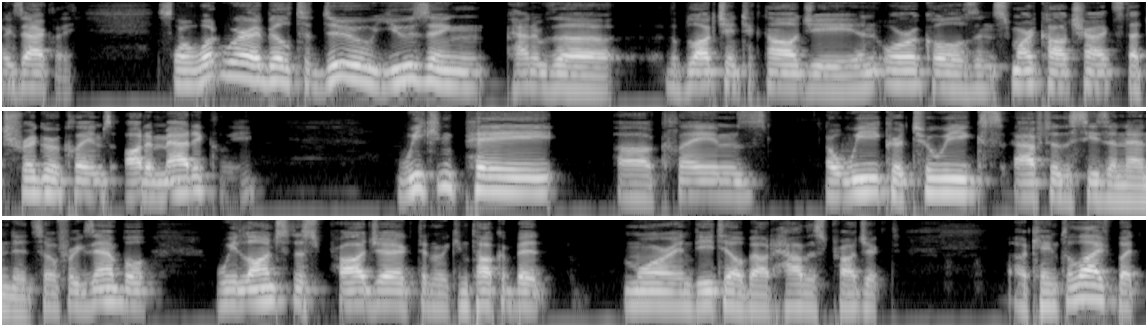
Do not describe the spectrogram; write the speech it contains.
Exactly. So what we're able to do using kind of the the blockchain technology and oracles and smart contracts that trigger claims automatically, we can pay uh, claims a week or two weeks after the season ended. So, for example, we launched this project, and we can talk a bit more in detail about how this project uh, came to life. But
